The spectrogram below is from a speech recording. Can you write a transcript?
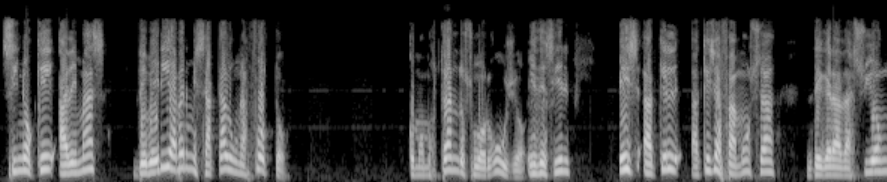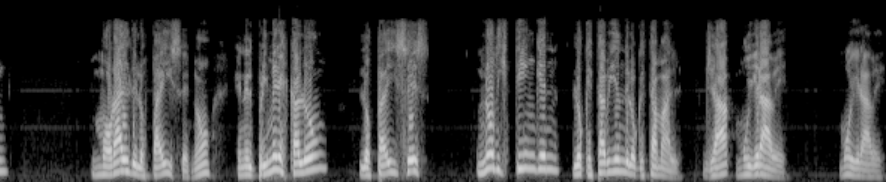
sino que además debería haberme sacado una foto como mostrando su orgullo, es decir, es aquel, aquella famosa degradación moral de los países, ¿no? En el primer escalón, los países no distinguen lo que está bien de lo que está mal, ya muy grave, muy grave.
